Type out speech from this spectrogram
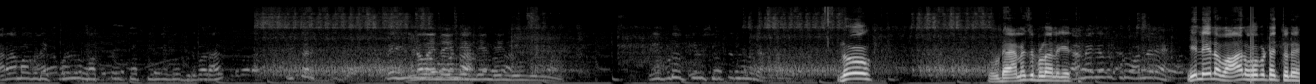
ಆರಾಮಾಗಿ ಫುಲ್ ಮಸ್ತ್ ಬಿಡಬೇಡ. ಲೋ ಡ್ಯಾಮೇಜ್ ಬೀಳಲಾಗೈತಿ ಇಲ್ಲ ಇಲ್ಲ ವಾಲ್ ಹೋಗ್ಬಿಟ್ಟೈತಲೆ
